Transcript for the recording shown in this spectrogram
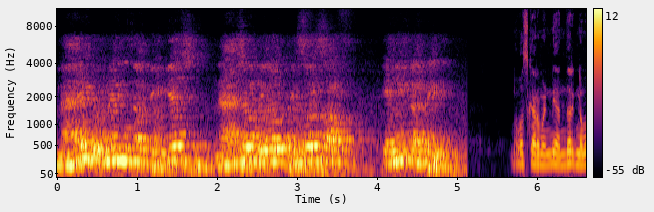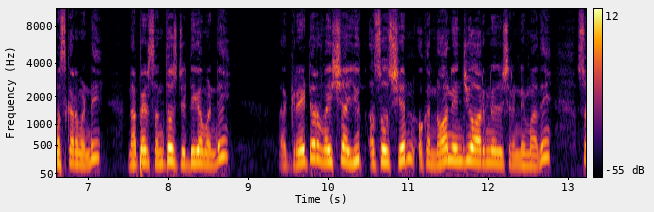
married women is the biggest natural re- resource of any country. నమస్కారం అండి అందరికి నమస్కారం అండి నా పేరు సంతోష్ జడ్డిగం అండి గ్రేటర్ వైశ్య యూత్ అసోసియేషన్ ఒక నాన్ ఎన్జిఓ ఆర్గనైజేషన్ అండి మాది. సో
